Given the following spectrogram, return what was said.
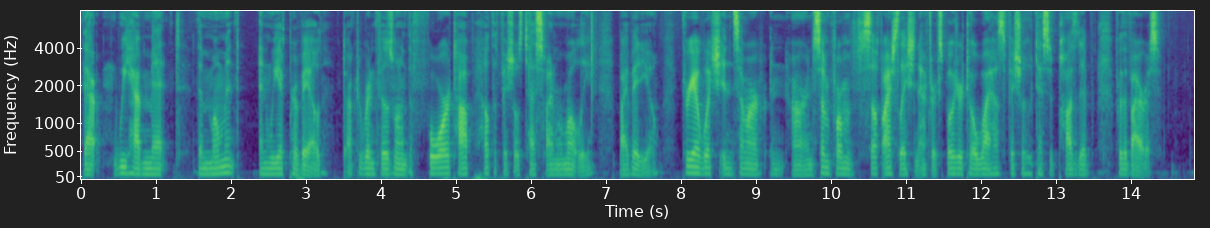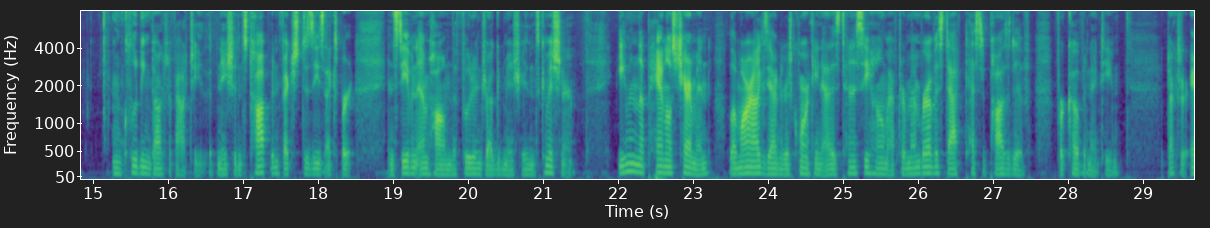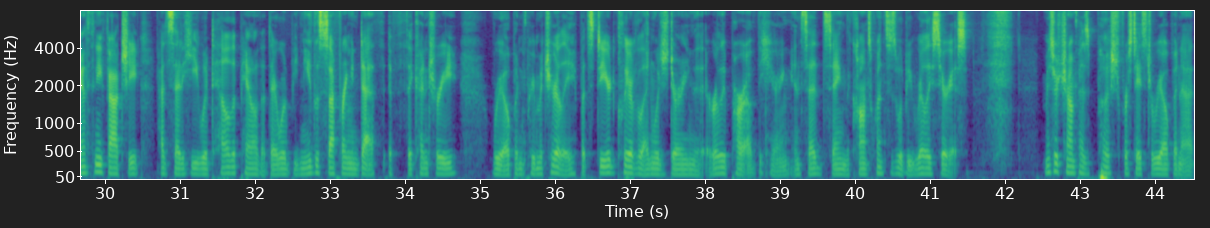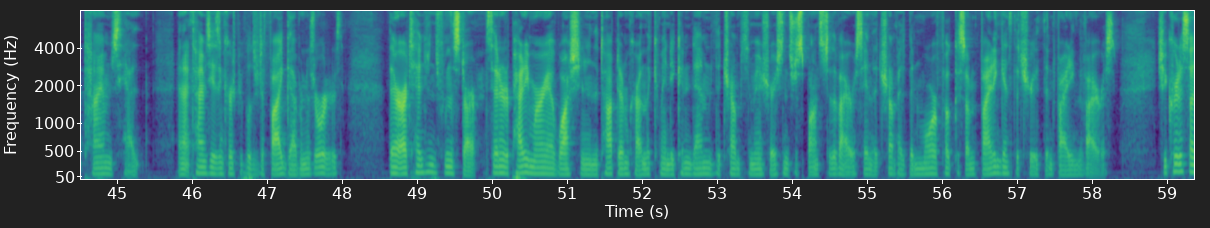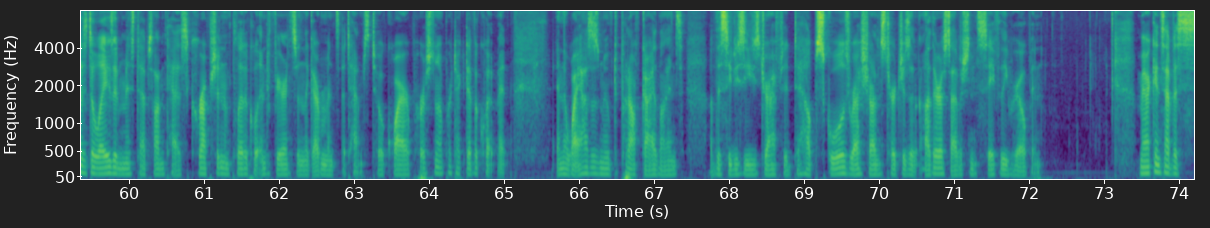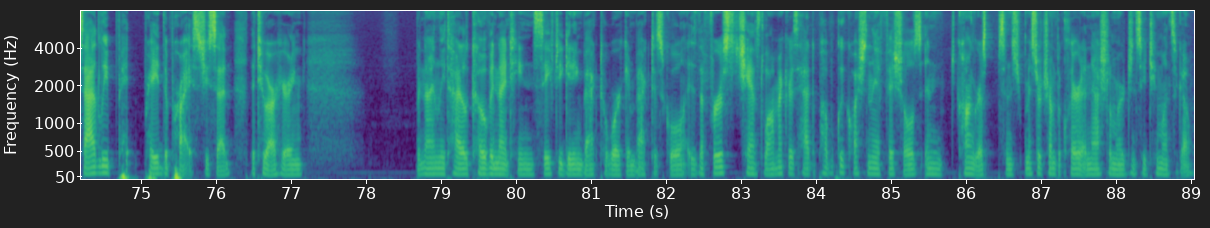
that we have met the moment and we have prevailed, Dr. Redfield is one of the four top health officials testifying remotely by video, three of which in some are in, are in some form of self isolation after exposure to a White House official who tested positive for the virus, including Dr. Fauci, the nation's top infectious disease expert, and Stephen M. Hahn, the Food and Drug Administration's commissioner. Even the panel's chairman, Lamar Alexander, is quarantined at his Tennessee home after a member of his staff tested positive for COVID 19. Dr. Anthony Fauci had said he would tell the panel that there would be needless suffering and death if the country reopened prematurely, but steered clear of language during the early part of the hearing, instead saying the consequences would be really serious. Mr. Trump has pushed for states to reopen at times and at times he has encouraged people to defy governor's orders. There are tensions from the start. Senator Patty Murray of Washington, the top Democrat on the committee, condemned the Trump administration's response to the virus, saying that Trump has been more focused on fighting against the truth than fighting the virus. She criticized delays and missteps on tests, corruption, and political interference in the government's attempts to acquire personal protective equipment, and the White House's move to put off guidelines of the CDC's drafted to help schools, restaurants, churches, and other establishments safely reopen. Americans have sadly paid the price, she said, the two hour hearing benignly titled COVID 19 Safety Getting Back to Work and Back to School, is the first chance lawmakers had to publicly question the officials in Congress since Mr. Trump declared a national emergency two months ago.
